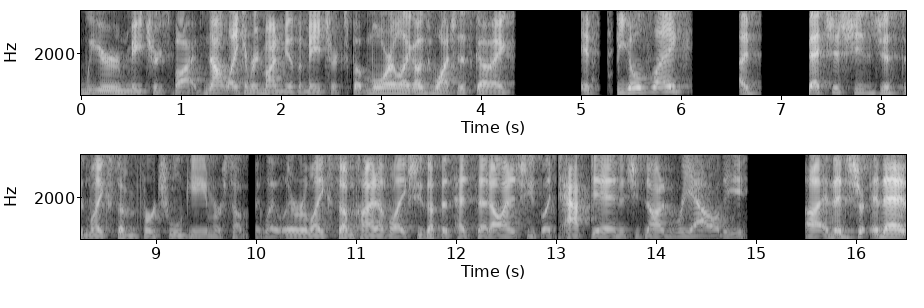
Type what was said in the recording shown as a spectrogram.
weird Matrix vibes. Not like it reminded me of the Matrix, but more like I was watching this going, it feels like I bet you she's just in like some virtual game or something. Like or like some kind of like she's got this headset on and she's like tapped in and she's not in reality. Uh, and then, and then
